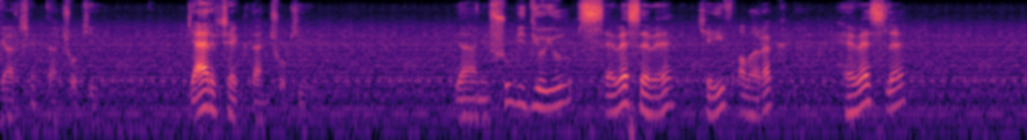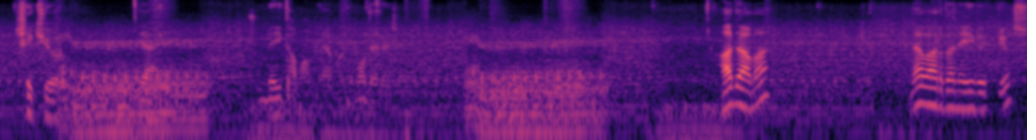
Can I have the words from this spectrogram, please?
Gerçekten çok iyi. Gerçekten çok iyi. Yani şu videoyu seve seve, keyif alarak, hevesle çekiyorum. Yani cümleyi tamamlayamadım o derece. Hadi ama. Ne var da neyi bekliyoruz?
